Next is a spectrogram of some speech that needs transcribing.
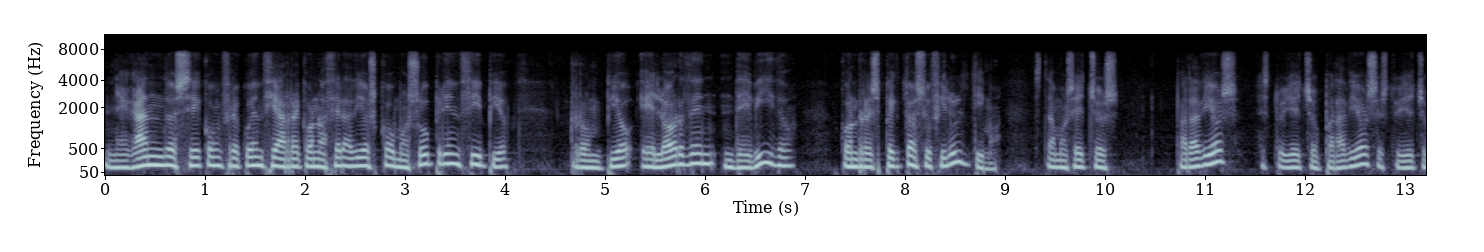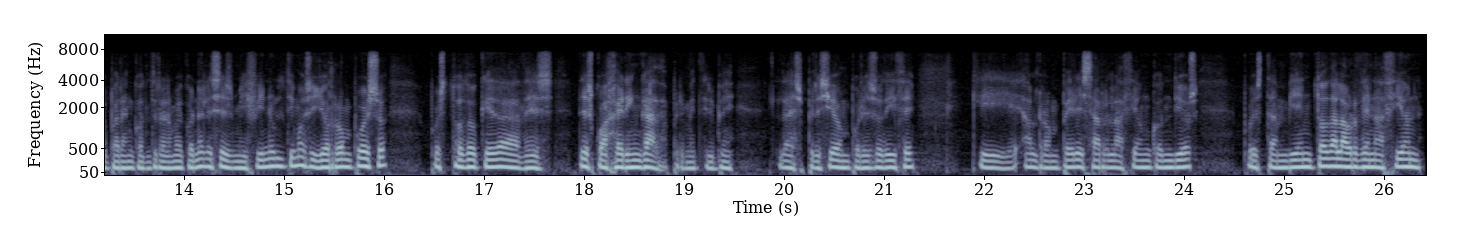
Negándose con frecuencia a reconocer a Dios como su principio, rompió el orden debido con respecto a su fin último. Estamos hechos para Dios, estoy hecho para Dios, estoy hecho para encontrarme con Él, ese es mi fin último. Si yo rompo eso, pues todo queda des, descuajeringado, permitirme la expresión. Por eso dice que al romper esa relación con Dios, pues también toda la ordenación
